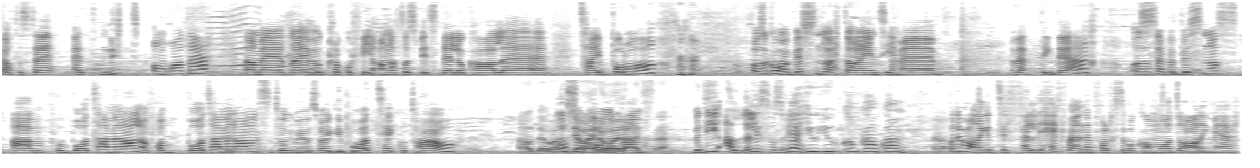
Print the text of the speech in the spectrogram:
Førte oss til et nytt område der vi drev klokka fire om natta og spiste lokale thaiboller. og så kommer bussen da etter en time venting der. Og så slipper bussen oss av på båtterminalen, og fra båtterminalen så tok vi jo selvfølgelig båt til Koh Tao. Ja, det var, Og det var rå reise. Men de alle liksom var sånn Ja, jo, jo, kom, kom, kom. Ja. Og det var noen tilfeldig, helt random folk som bare kommer og drar deg med.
